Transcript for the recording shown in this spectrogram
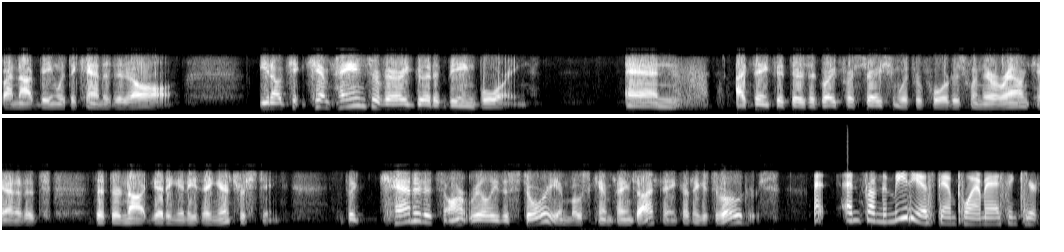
by not being with the candidate at all. You know, c- campaigns are very good at being boring, and I think that there's a great frustration with reporters when they're around candidates that they're not getting anything interesting the candidates aren't really the story in most campaigns. I think. I think it's voters. And, and from the media standpoint, I mean, I think you're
